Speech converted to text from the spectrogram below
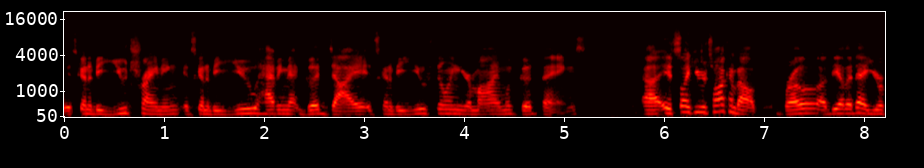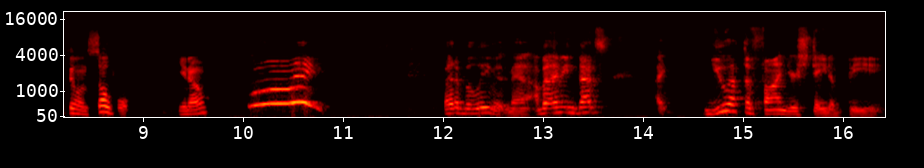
It's going to be you training. It's going to be you having that good diet. It's going to be you filling your mind with good things. Uh, it's like you were talking about, bro, uh, the other day. You were feeling soulful, you know? Woo-wee. Better believe it, man. But I mean, that's I, you have to find your state of being,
